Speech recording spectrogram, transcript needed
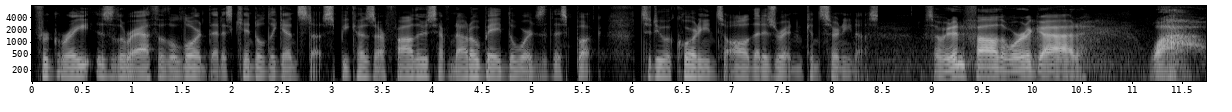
For great is the wrath of the Lord that is kindled against us, because our fathers have not obeyed the words of this book, to do according to all that is written concerning us. So we didn't follow the word of God. Wow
